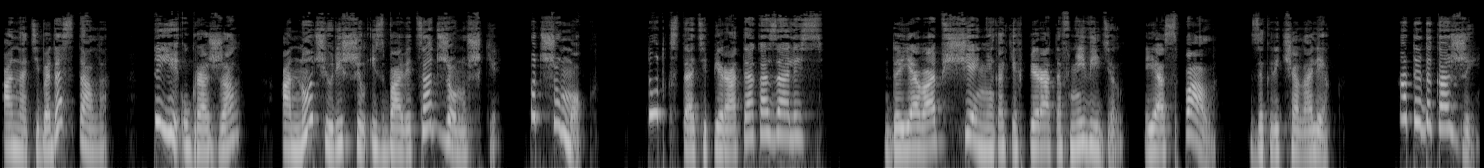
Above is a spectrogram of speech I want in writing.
Она тебя достала. Ты ей угрожал, а ночью решил избавиться от женушки. Под шумок. Тут, кстати, пираты оказались. Да я вообще никаких пиратов не видел. Я спал, закричал Олег. А ты докажи.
